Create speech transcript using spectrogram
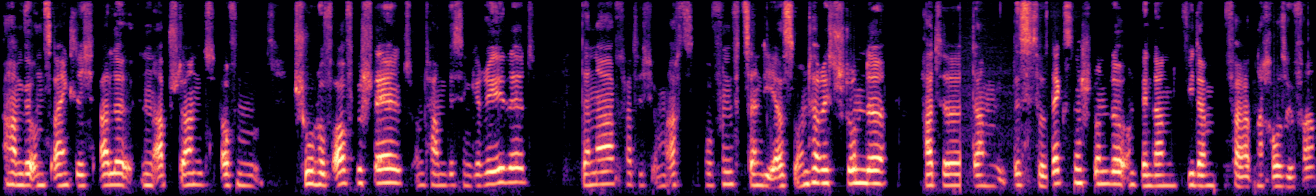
haben wir uns eigentlich alle in Abstand auf dem Schulhof aufgestellt und haben ein bisschen geredet. Danach hatte ich um 18.15 Uhr die erste Unterrichtsstunde, hatte dann bis zur sechsten Stunde und bin dann wieder mit dem Fahrrad nach Hause gefahren.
